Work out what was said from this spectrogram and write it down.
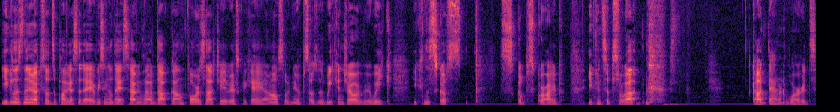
You can listen to new episodes of podcast a day every single day at soundcloud.com forward slash GWSKK and also new episodes of the weekend show every week. You can discuss, subscribe. You can subscribe. God damn it, words.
